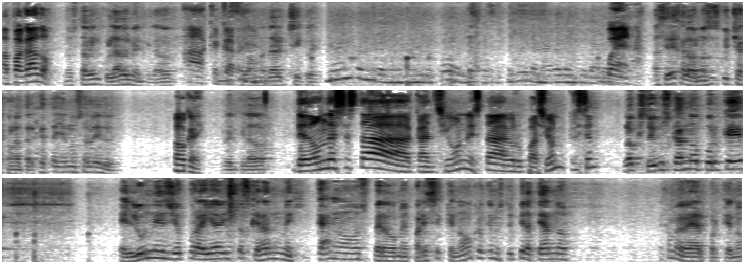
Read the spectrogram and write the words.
apagado. no está vinculado el ventilador. Ah, qué caray. Vamos a mandar el chicle. No encontré ningún grupo o dispositivo llamado ventilador. Bueno, Así déjalo, no se escucha. Con la tarjeta ya no sale el, ok. el ventilador. ¿De dónde es esta canción, esta agrupación, Cristian? Lo que estoy buscando porque el lunes yo por ahí había visto que eran mexicanos, pero me parece que no, creo que me estoy pirateando. Déjame ver porque no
